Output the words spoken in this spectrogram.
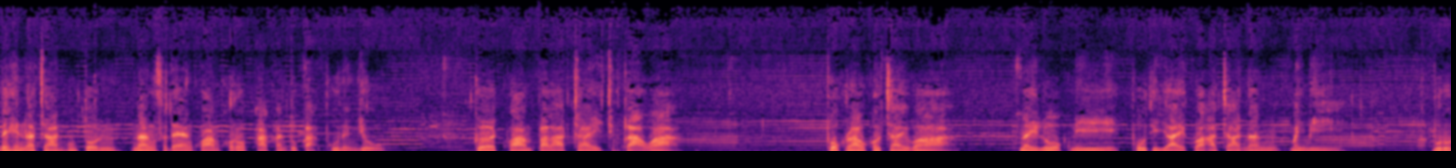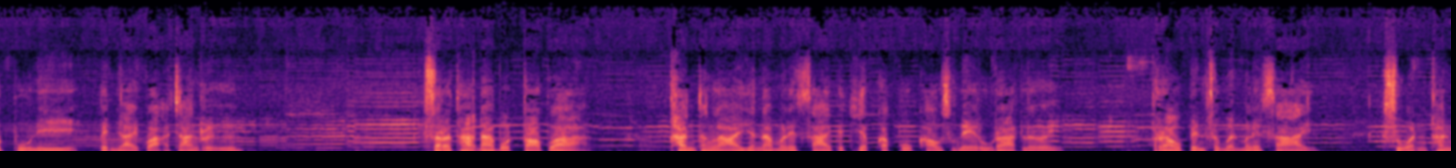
ได้เห็นอาจารย์ของตนนั่งแสดงความเคารพอาคันตุกะผู้หนึ่งอยู่ เกิดความประหลาดใจจึงกล่าวว่า พวกเราเข้าใจว่า ในโลกนี้ผู้ที่ใหญ่กว่าอาจารย์นั้นไม่มี บุรุษผู้นี้เป็นใหญ่กว่าอาจารย์หรือสารทดาบทตอบว่า ท่านทั้งหลายอย่านำเมล็ดทรายไปเทียบกับภูเขาสุเนรุราชเลย เราเป็นเสมือนเมล็ดทราย ส่วนท่าน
